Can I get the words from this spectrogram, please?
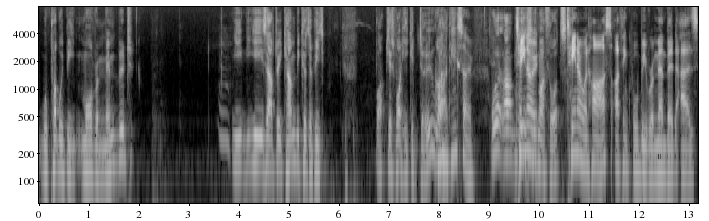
will probably be more remembered ye- years after he come because of his like just what he could do. I don't think so. Well, um, Tino- this is my thoughts. Tino and Haas, I think, will be remembered as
